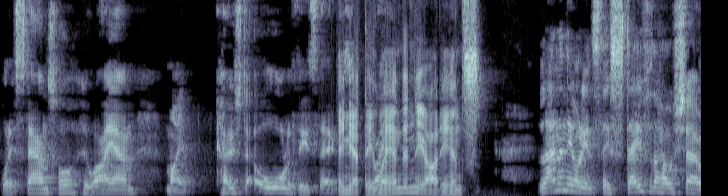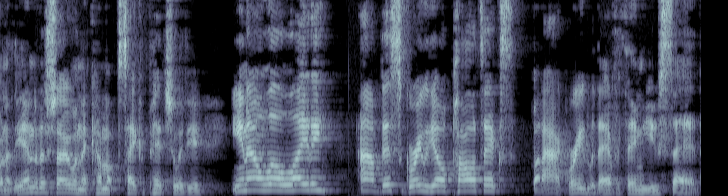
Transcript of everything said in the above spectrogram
what it stands for, who I am, my coaster, all of these things. And yet they right? land in the audience. land in the audience, they stay for the whole show, and at the end of the show, when they come up to take a picture with you, you know, little lady, I disagree with your politics, but I agreed with everything you said.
